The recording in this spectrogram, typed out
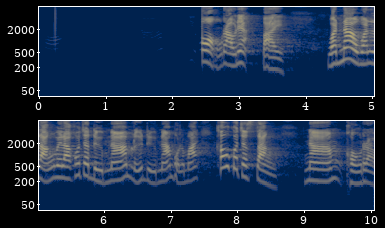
ของน้ำยี่ห้อของเราเนี่ยไป วันหน้าวันหลังเวลาเขาจะดื่มน้ำหรือดื่มน้ำผลไม้เขาก็จะสั่งน้ำของเรา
